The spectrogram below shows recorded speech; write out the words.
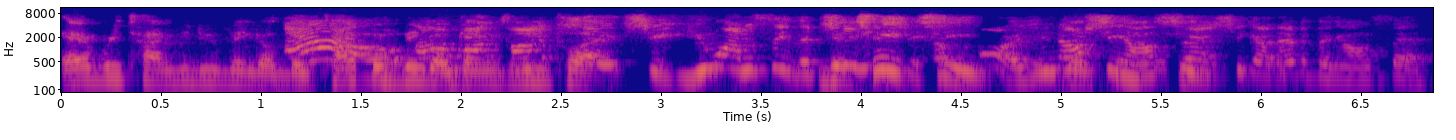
every time you do bingo. The type Oh, of bingo oh, games my we play. cheat sheet. You want to see the Your cheat, cheat sheet? sheet. Of course. You know Your she on set. She got everything on set.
